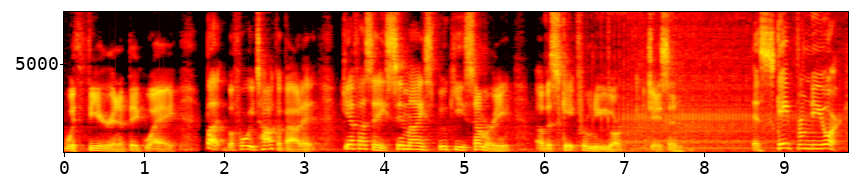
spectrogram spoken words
with fear in a big way. But before we talk about it, give us a semi-spooky summary of Escape from New York, Jason. Escape from New York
